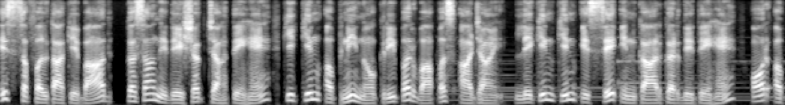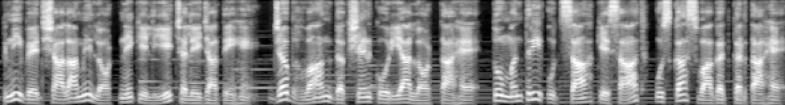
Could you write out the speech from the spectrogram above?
इस सफलता के बाद कसा निदेशक चाहते हैं कि किम अपनी नौकरी पर वापस आ जाएँ, लेकिन किम इससे इनकार कर देते हैं और अपनी वेधशाला में लौटने के लिए चले जाते हैं। जब वांग दक्षिण कोरिया लौटता है तो मंत्री उत्साह के साथ उसका स्वागत करता है।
